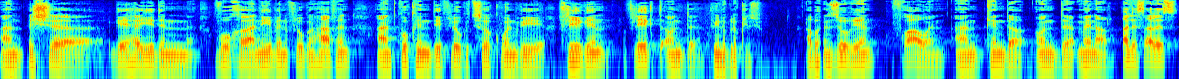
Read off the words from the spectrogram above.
Und ich äh, gehe jeden Woche neben Flughafen und gucken die Flugzeug, wenn wir fliegen, fliegt und äh, bin glücklich. Aber in Syrien, Frauen und Kinder und äh, Männer, alles, alles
